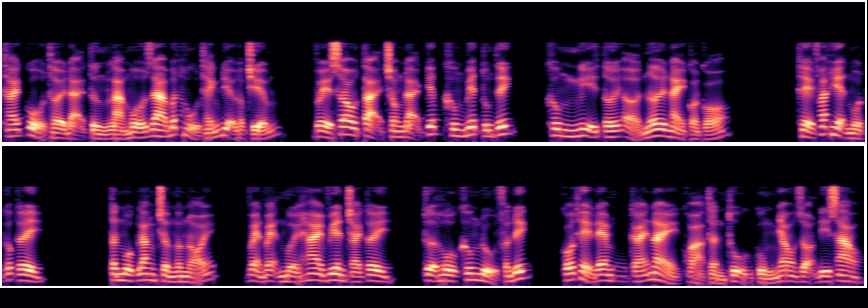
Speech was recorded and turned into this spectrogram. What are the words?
thái cổ thời đại từng làm mộ ra bất hủ thánh địa độc chiếm, về sau tại trong đại kiếp không biết tung tích, không nghĩ tới ở nơi này còn có thể phát hiện một gốc cây. Tần mục lăng trầm ngâm nói, vẹn vẹn mười hai viên trái cây, tựa hồ không đủ phân đích, có thể đem cái này khỏa thần thụ cùng nhau dọn đi sao?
